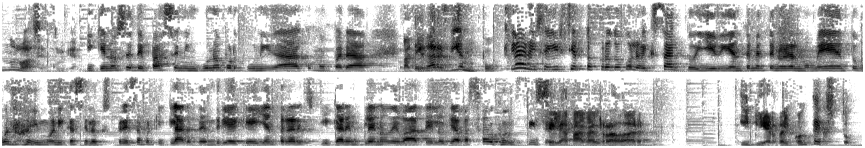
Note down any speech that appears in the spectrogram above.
no lo haces tan bien. Y que no se te pase ninguna oportunidad como para... Para quedar bien, po. Claro, y seguir ciertos protocolos, exacto. Y evidentemente no era el momento, bueno, y Mónica se lo expresa porque, claro, tendría que ella entrar a explicar en pleno debate lo que ha pasado con Cite. Se le apaga el radar y pierde el contexto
